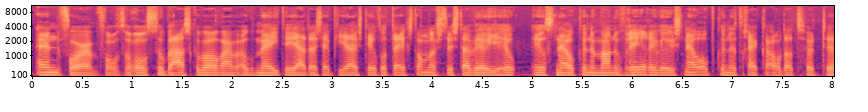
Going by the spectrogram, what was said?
En voor bijvoorbeeld rolstoel basketbal, waar we ook meten, ja, daar heb je juist heel veel tegenstanders. Dus daar wil je heel, heel snel kunnen manoeuvreren. Wil je snel op kunnen trekken. Al dat soort uh,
